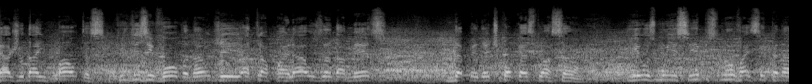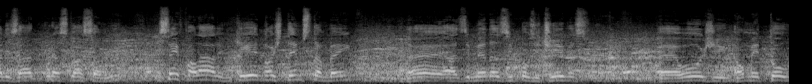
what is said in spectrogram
é ajudar em pautas que desenvolva, não de atrapalhar os andamentos, independente de qualquer situação. E os municípios não vai ser penalizado por essa situação. E, sem falar que nós temos também é, as emendas impositivas, é, hoje aumentou,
